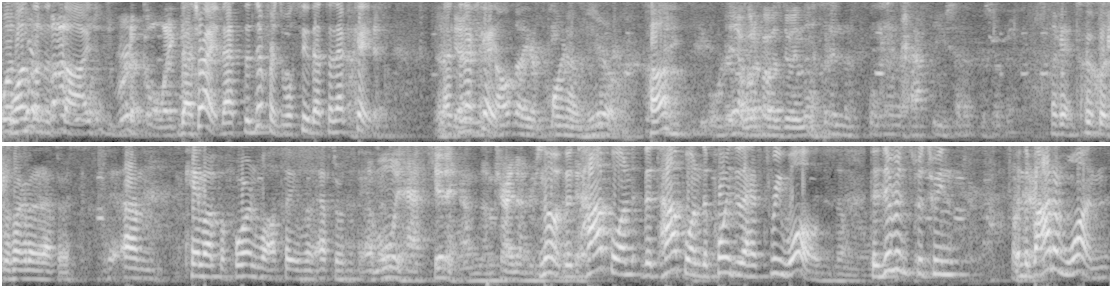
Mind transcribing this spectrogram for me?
One's on the side. One's vertical, like. that's right. That's the difference. We'll see. That's the next case. That's the next case. Tell by your point of view. Huh? Yeah, what if I was doing this? Put this? in the full after you set up the circuit. Okay, it's a good question. We'll talk about it afterwards. Um, came up before, and well, I'll tell you afterwards what the I'm only half kidding. I'm, I'm trying to understand. No, the Okay. top one, the top one, the point is I have three walls. The difference between, in the bottom one,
